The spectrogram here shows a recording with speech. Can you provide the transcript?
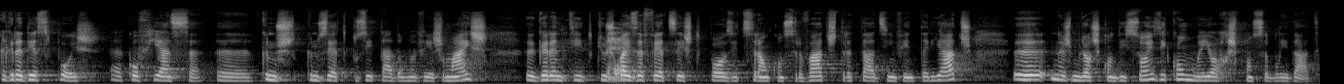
Agradeço, pois, a confiança que nos, que nos é depositada uma vez mais, garantido que os bens afetos a este depósito serão conservados, tratados e inventariados, eh, nas melhores condições e com maior responsabilidade,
